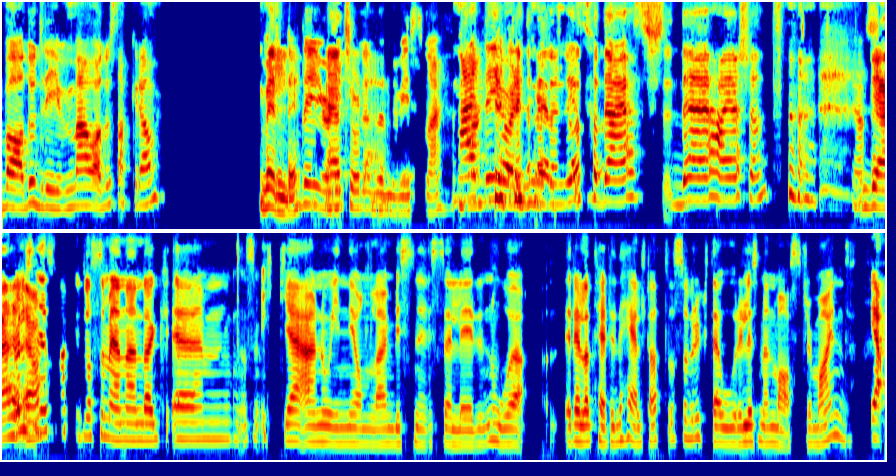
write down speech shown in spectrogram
hva du driver med og hva du snakker om. Veldig. Det gjør det ikke nødvendigvis, nei. Nei, det gjør det ikke nødvendigvis, og det, det har jeg skjønt. ja. Det er, ja. Jeg snakket også med en en dag um, som ikke er noe inn i online business eller noe relatert i det hele tatt, og så brukte jeg ordet liksom en mastermind. Ja.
